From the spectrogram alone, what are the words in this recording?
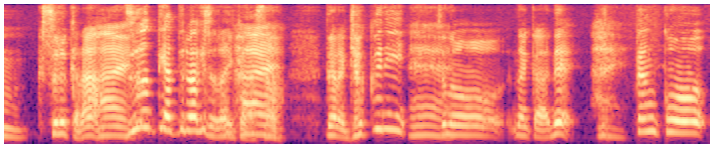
ん。するから、はい。ずーっとやってるわけじゃないからさ、はい。だから逆に、ええ。そのなんかね、はい。一旦こう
